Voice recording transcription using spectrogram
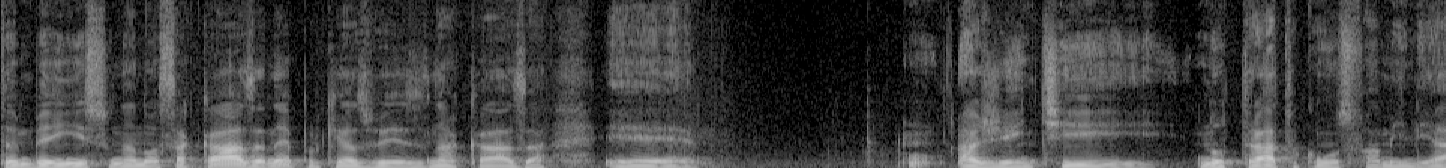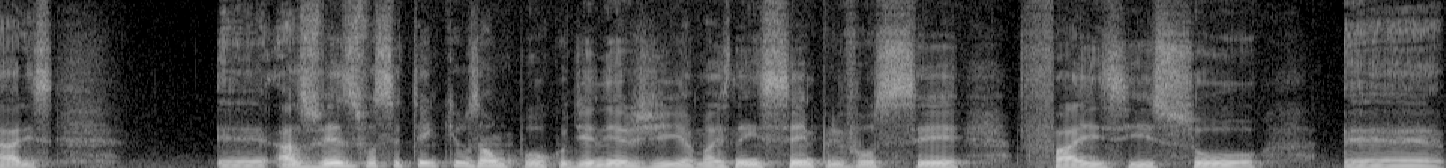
também isso na nossa casa, né? Porque às vezes na casa é, a gente no trato com os familiares é, às vezes você tem que usar um pouco de energia, mas nem sempre você faz isso é,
